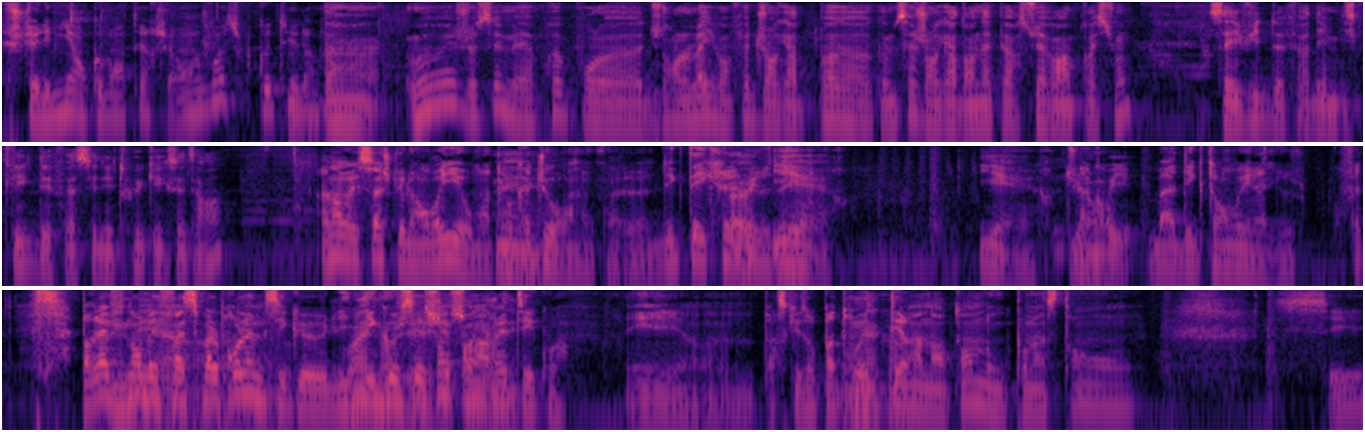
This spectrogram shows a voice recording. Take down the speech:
Je te l'ai mis en commentaire, on le voit sur le côté là. Ben, ouais, ouais, je sais, mais après, pour le- durant le live, en fait, je regarde pas euh, comme ça, je regarde en aperçu avant impression. Ça évite de faire des misclics, d'effacer des trucs, etc. Ah non, mais ça, je te l'ai envoyé au moins 3-4 Mais- jours. hein, donc, euh, dès que t'as écrit la Euh, news. hier. Hier, tu l'as envoyé. Bah, dès que t'as envoyé la news, en fait. Bref, non, Mais, c'est pas le euh, problème, c'est que les ouais, négociations sont arrêtées, quoi. Et parce qu'ils ont pas trouvé de terrain d'entente, donc pour l'instant, c'est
